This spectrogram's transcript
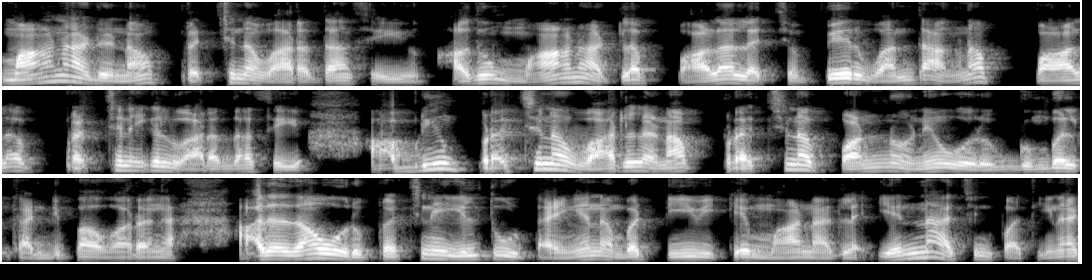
மாநாடுனா பிரச்சனை வரதான் செய்யும். அதுவும் மாநாட்டில் பல லட்சம் பேர் வந்தாங்கன்னா பல பிரச்சனைகள் வரதான் செய்யும். அப்படியும் பிரச்சனை வரலன்னா பிரச்சனை பண்ணோன்னே ஒரு கும்பல் கண்டிப்பாக வராங்க. அதை தான் ஒரு பிரச்சனையை இழுத்து விட்டாங்க நம்ம டிவிகே மாநாட்டில். என்ன ஆச்சுன்னு பார்த்தீங்கன்னா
